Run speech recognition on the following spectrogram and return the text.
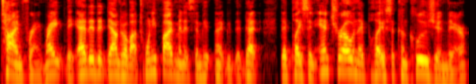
time frame, right? They edit it down to about 25 minutes. Then that they place an intro and they place a conclusion there.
